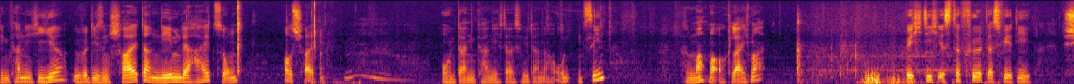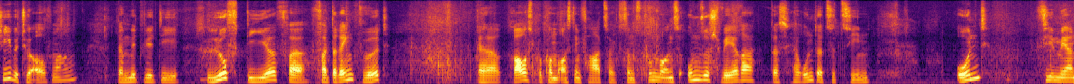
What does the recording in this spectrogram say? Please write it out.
Den kann ich hier über diesen Schalter neben der Heizung ausschalten. Und dann kann ich das wieder nach unten ziehen. Das machen wir auch gleich mal. Wichtig ist dafür, dass wir die Schiebetür aufmachen, damit wir die Luft, die hier ver verdrängt wird, äh, rausbekommen aus dem Fahrzeug. Sonst tun wir uns umso schwerer, das herunterzuziehen. Und viel mehr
